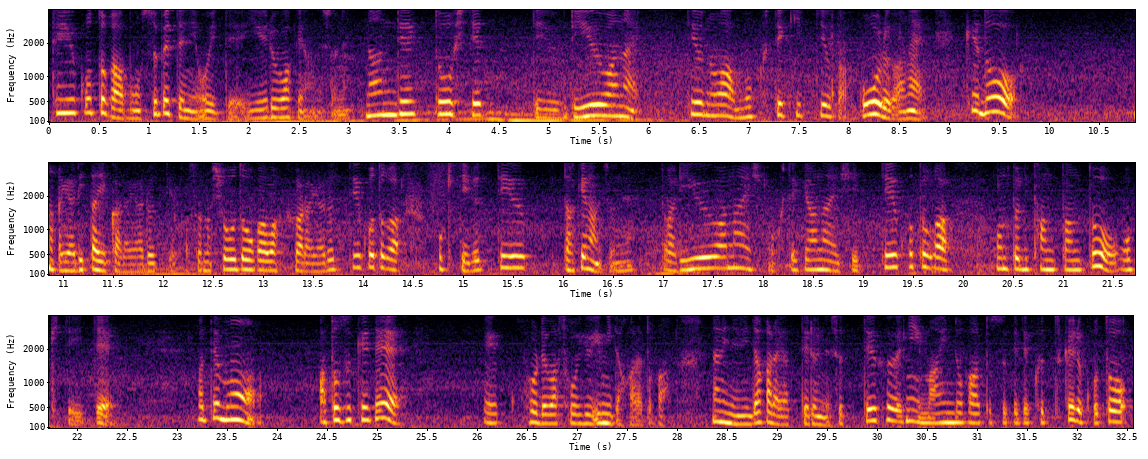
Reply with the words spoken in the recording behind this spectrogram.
っていうことがもう全てにおいて言えるわけなんですよね。なんでどうしてっていう理由はないっていうのは目的っていうかゴールがないけどなんかやりたいからやるっていうかその衝動が湧くからやるっていうことが起きているっていうだけなんですよね。だから理由はないし目的はないしっていうことが本当に淡々と起きていて、まあ、でも後付けでえこれはそういう意味だからとか何々だからやってるんですっていうふうにマインドが後付けでくっつけること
